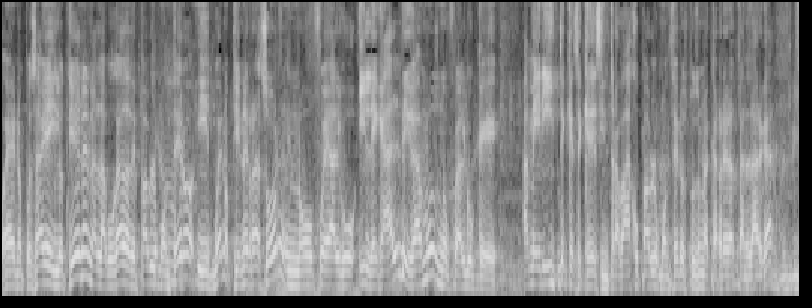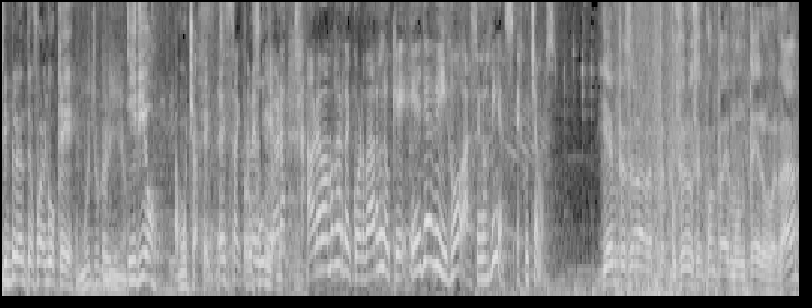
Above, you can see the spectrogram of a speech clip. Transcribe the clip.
Bueno, pues ahí lo tienen, a la abogada de Pablo Montero, y bueno, tiene razón, no fue algo ilegal, digamos, no fue algo que amerite que se quede sin trabajo Pablo Montero después de una carrera tan larga, simplemente fue algo que hirió a mucha gente. Exactamente. Y ahora, ahora vamos a recordar lo que ella dijo hace unos días. Escuchemos. Ya empezaron las repercusiones en contra de Montero, ¿verdad?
